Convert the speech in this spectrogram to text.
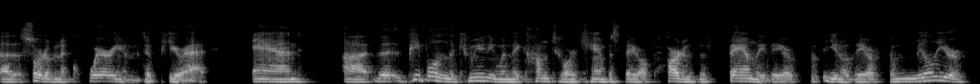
a, sort of an aquarium to peer at. And uh, the people in the community, when they come to our campus, they are part of the family. They are, you know, they are familiar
